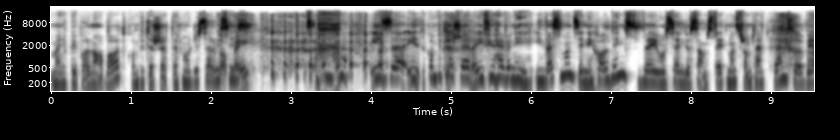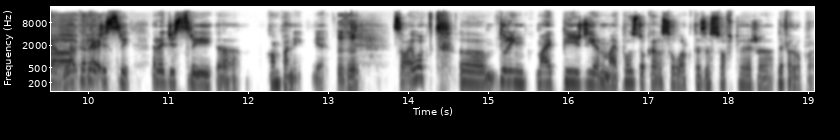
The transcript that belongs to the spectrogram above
many people know about. ComputerShare Technology Services. Not me. is, uh, is ComputerShare. If you have any investments, any holdings, they will send you some statements from time to time. So they are Ah, like okay. a registry registry uh, company. Yeah. Mhm. So I worked um, during my PhD and my postdoc. I also worked as a software uh, developer.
